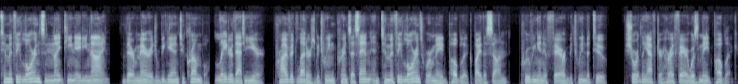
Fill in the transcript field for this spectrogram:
Timothy Laurence in 1989, their marriage began to crumble. Later that year, private letters between Princess Anne and Timothy Laurence were made public by The Sun, proving an affair between the two. Shortly after her affair was made public,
